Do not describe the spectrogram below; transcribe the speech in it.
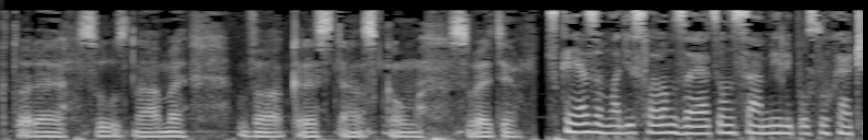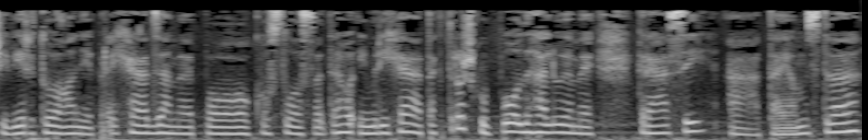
ktoré sú známe v kresťanskom svete. S kňazom Ladislavom Zajacom sa, milí poslucháči, virtuálne prechádzame po kostole svätého Imricha a tak trošku podhaľujeme krásy a tajomstva.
